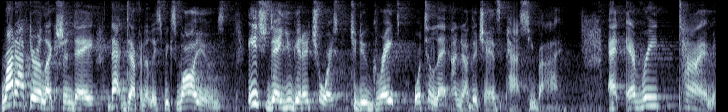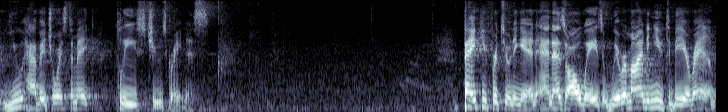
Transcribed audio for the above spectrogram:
Right after election day, that definitely speaks volumes. Each day you get a choice to do great or to let another chance pass you by. At every time you have a choice to make, please choose greatness. Thank you for tuning in, and as always, we're reminding you to be a Ram.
